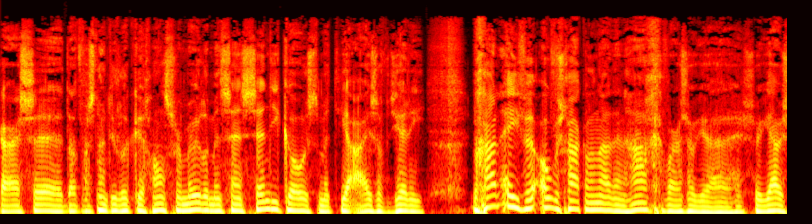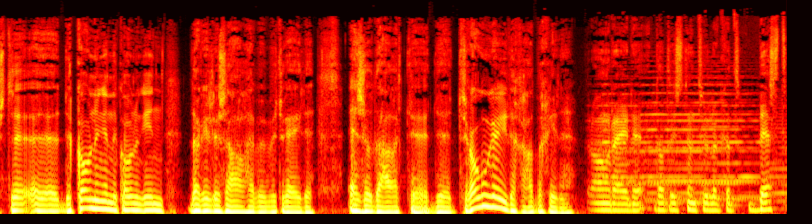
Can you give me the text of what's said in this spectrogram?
Uh, dat was natuurlijk Hans Vermeulen met zijn Sandy Coast met The Eyes of Jenny. We gaan even overschakelen naar Den Haag, waar zojuist de, de koning en de koningin de ridderzaal hebben betreden. En zo dadelijk de, de troonrede gaat beginnen. Troonrede, dat is natuurlijk het best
